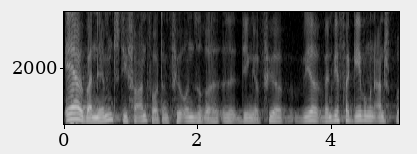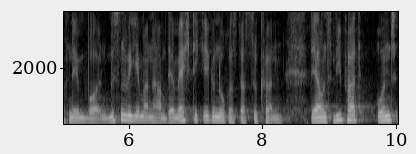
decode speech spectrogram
Er übernimmt die Verantwortung für unsere äh, Dinge. Für wir, wenn wir Vergebung in Anspruch nehmen wollen, müssen wir jemanden haben, der mächtig genug ist, das zu können, der uns lieb hat und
